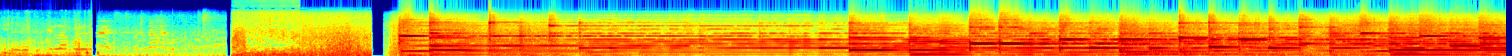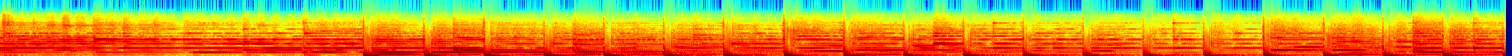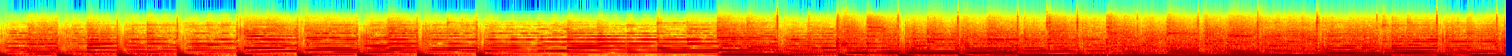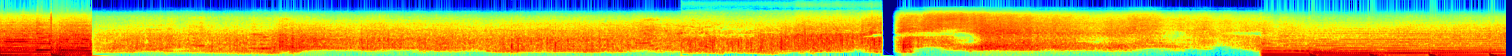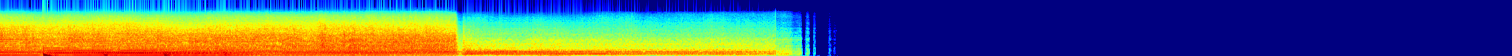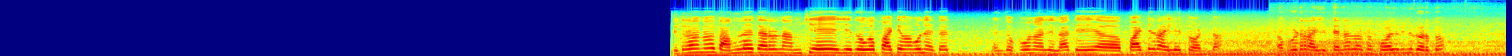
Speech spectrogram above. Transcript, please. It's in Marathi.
मित्रांनो थांबलोय कारण आमचे जे दोघं पाठी मागून येतात त्यांचा फोन आलेला. ते पाठी राहिले तो वाटतं पुढे राहिले. त्यांना आता कॉल बिल करतो.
